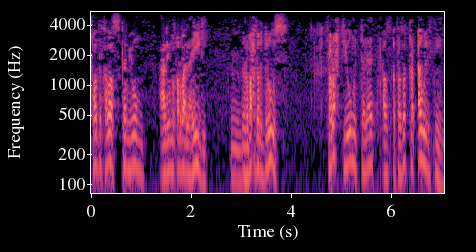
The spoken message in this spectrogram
فاضل خلاص كام يوم على يوم الأربع اللي هيجي. لأنه بحضر الدروس. فرحت يوم الثلاث أتذكر أول اثنين.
